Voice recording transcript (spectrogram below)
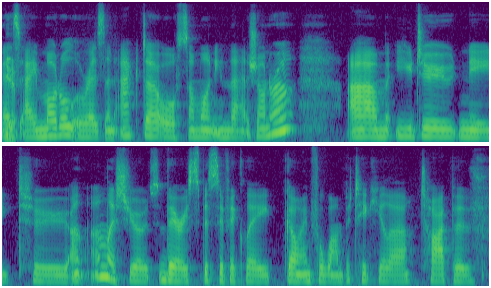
as Yep. a model or as an actor or someone in that genre, um, you do need to, un- unless you're very specifically going for one particular type of,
